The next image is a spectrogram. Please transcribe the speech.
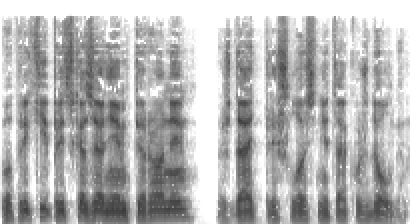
Вопреки предсказаниям Перроны, ждать пришлось не так уж долго.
